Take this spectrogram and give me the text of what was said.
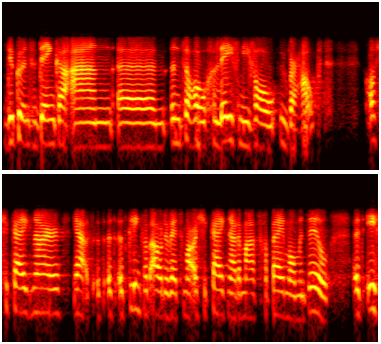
je kunt denken aan um, een te hoog leefniveau überhaupt. Als je kijkt naar, ja, het, het, het, klinkt wat ouderwets, maar als je kijkt naar de maatschappij momenteel, het is,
